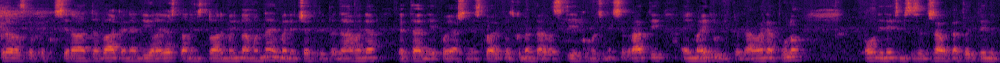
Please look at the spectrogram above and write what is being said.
prelaska preko sirata, vaganja dijela i ostalim stvarima imamo najmanje četiri predavanja, detaljnije pojašnjene stvari kroz komentar vas tije ko se vrati, a ima i drugih predavanja puno. Ovdje nećemo se zadržavati na toj temi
